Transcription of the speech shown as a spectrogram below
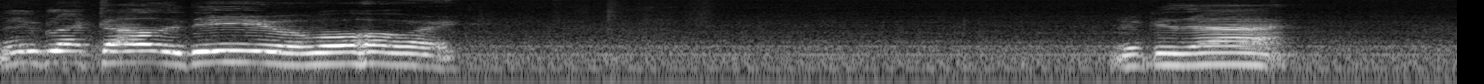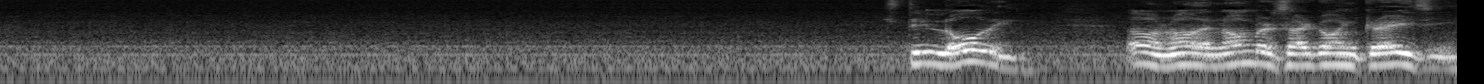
They blacked out the deal, boy. Look at that. Still loading. Oh no, the numbers are going crazy.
